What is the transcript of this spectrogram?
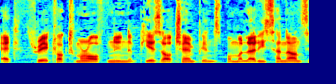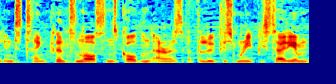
At 3 o'clock tomorrow afternoon, the PSL champions Mamelodi Sundowns entertain Clinton Larsen's Golden Arrows at the Lucas Moripe Stadium.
